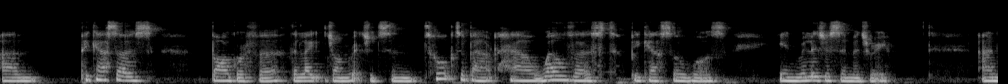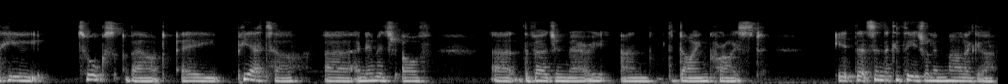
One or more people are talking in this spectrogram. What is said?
Um, Picasso's biographer, the late John Richardson, talked about how well versed Picasso was in religious imagery. And he talks about a Pietà, uh, an image of uh, the Virgin Mary and the dying Christ, it, that's in the cathedral in Malaga.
